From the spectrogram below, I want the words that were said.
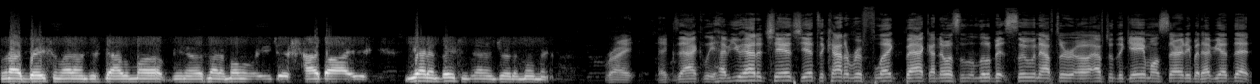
so when I embrace them, I don't just dab them up. You know, it's not a moment where you just high by. You, got to embrace them, you got to enjoy the moment. Right. Exactly. Have you had a chance yet to kind of reflect back? I know it's a little bit soon after uh, after the game on Saturday, but have you had that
